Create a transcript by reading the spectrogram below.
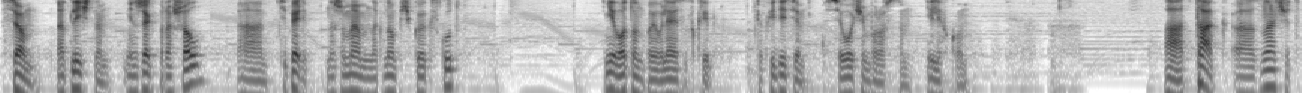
Все, отлично, инжект прошел. А, теперь нажимаем на кнопочку Xcode. И вот он появляется скрипт. Как видите, все очень просто и легко. А, так, а, значит,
